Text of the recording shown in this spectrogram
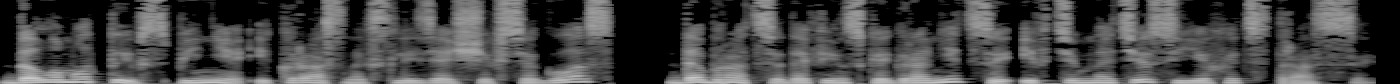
до ломоты в спине и красных слезящихся глаз, добраться до финской границы и в темноте съехать с трассы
